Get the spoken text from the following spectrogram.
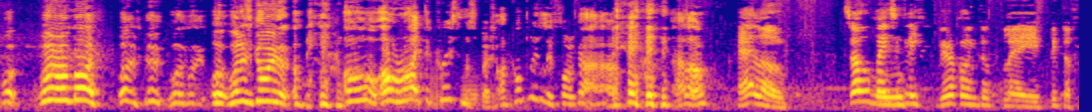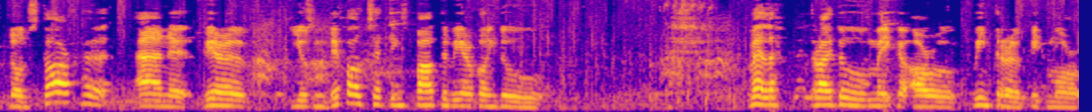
Where, where am I? What, what, what, is going on? Oh, all right, the Christmas special. I completely forgot. Oh, hello. Hello. So basically, we're going to play a bit of Don't Starve, uh, and uh, we're using default settings, but we are going to, well, try to make our winter a bit more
